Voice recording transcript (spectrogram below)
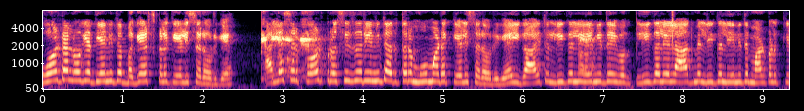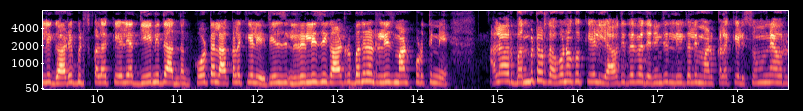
ಕೋರ್ಟಲ್ಲಿ ಹೋಗಿ ಅದೇನಿದೆ ಬಗೆಹರಿಸ್ಕೊಳಕ್ಕೆ ಹೇಳಿ ಸರ್ ಅವ್ರಿಗೆ. ಅಲ್ಲ ಸರ್, ಕೋರ್ಟ್ ಪ್ರೊಸೀಜರ್ ಏನಿದೆ ಅದ ತರ ಮೂವ್ ಮಾಡಕ್ಕೆ ಹೇಳಿ ಸರ್ ಅವರಿಗೆ. ಈಗ ಆಯ್ತು ಲೀಗಲಿ ಏನಿದೆ, ಇವಾಗ ಲೀಗಲ್ ಎಲ್ಲ ಆದ್ಮೇಲೆ ಲೀಗಲ್ ಏನಿದೆ ಮಾಡ್ಕೊಳಕ್ಕೆ ಹೇಳಿ, ಗಾಡಿ ಬಿಡಿಸ್ಕೊಳಕ್ಕೆ ಹೇಳಿ, ಅದೇನಿದೆ ಅದನ್ನ ಕೋರ್ಟಲ್ಲಿ ಹಾಕೊಳಕ್ಕೆ ಹೇಳಿ ರಿಲೀಸಿಗೆ ಆರ್ಡರ್ ಬಂದ್ರೆ ನಾನು ರಿಲೀಸ್ ಮಾಡ್ಕೊಡ್ತೀನಿ. ಅಲ್ಲ, ಅವ್ರು ಬಂದ್ಬಿಟ್ಟು ಅವ್ರು ತಗೊಂಡೋಗಕ್ಕೆ ಹೇಳಿ, ಯಾವ್ದಿದಾವೆ ಅದೇನಿದೆ ಲೀಗಲಿ ಮಾಡ್ಕೊಳಕ್ಕೆ ಹೇಳಿ. ಸುಮ್ಮನೆ ಅವರು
